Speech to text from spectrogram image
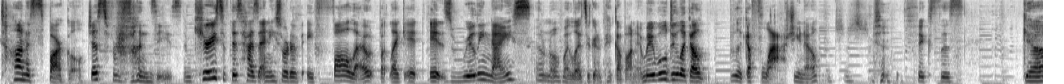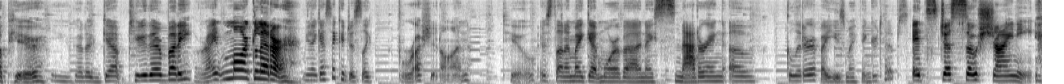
ton of sparkle just for funsies. I'm curious if this has any sort of a fallout, but like it is really nice. I don't know if my lights are gonna pick up on it. Maybe we'll do like a like a flash, you know? Fix this gap here. You got a gap too there, buddy? All right, more glitter. I mean, I guess I could just like brush it on too. I just thought I might get more of a nice smattering of glitter if I use my fingertips. It's just so shiny.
